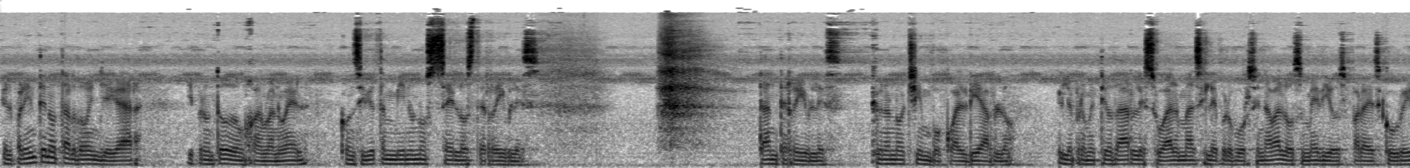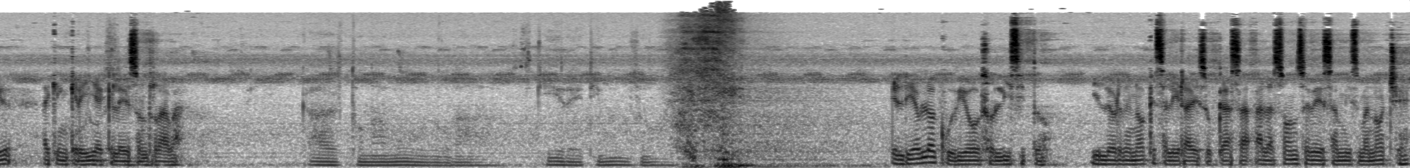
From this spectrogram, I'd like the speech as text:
El pariente no tardó en llegar y pronto don Juan Manuel concibió también unos celos terribles. Tan terribles que una noche invocó al diablo y le prometió darle su alma si le proporcionaba los medios para descubrir a quien creía que le deshonraba. El diablo acudió solícito y le ordenó que saliera de su casa a las once de esa misma noche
